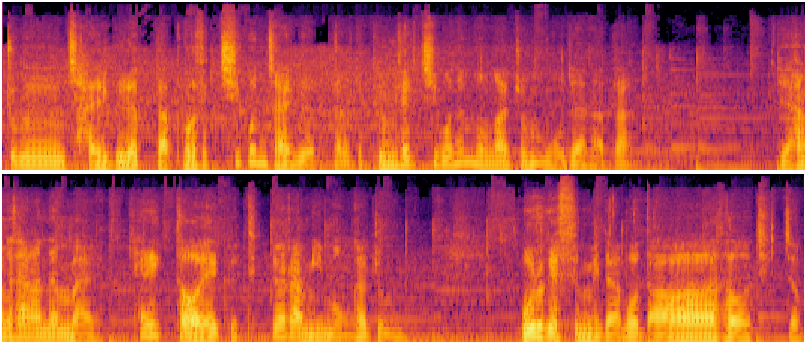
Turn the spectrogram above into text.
좀 잘 그렸다. 보라색 치곤 잘 그렸다. 근데 금색 치고는 뭔가 좀 모자라다. 항상 하는 말, 캐릭터의 그 특별함이 뭔가 좀 모르겠습니다. 뭐 나와서 직접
